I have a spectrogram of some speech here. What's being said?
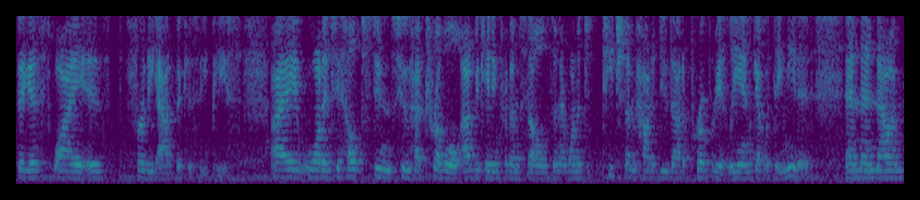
biggest why is for the advocacy piece. I wanted to help students who had trouble advocating for themselves, and I wanted to teach them how to do that appropriately and get what they needed. And then now I'm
